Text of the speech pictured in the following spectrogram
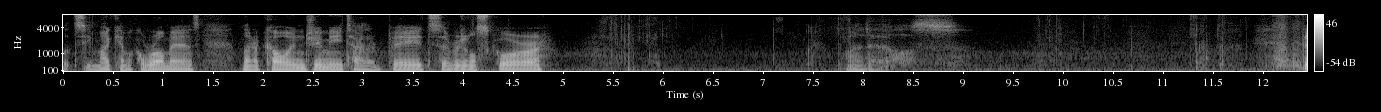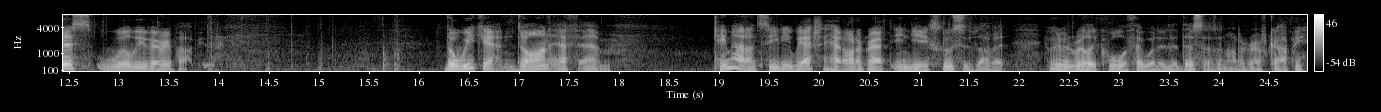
let's see, My Chemical Romance, Leonard Cohen, Jimmy, Tyler Bates, original score. What else? This will be very popular. The Weeknd, Dawn FM. Came out on CD. We actually had autographed indie exclusives of it. It would have been really cool if they would have did this as an autographed copy.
